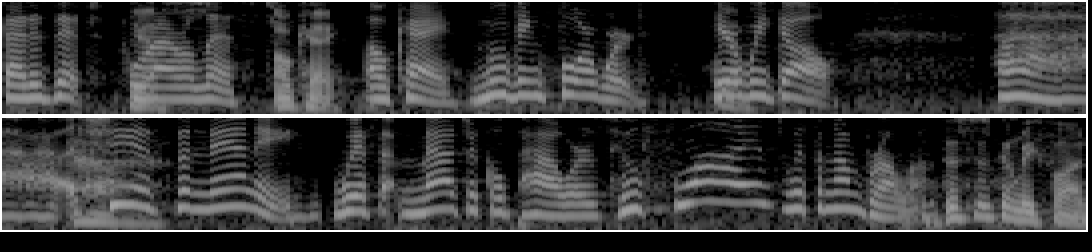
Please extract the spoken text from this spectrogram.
That is it for Yes. our list. Okay. Okay, moving forward. Here we go. Ah, she is the nanny with magical powers who flies with an umbrella. This is going to be fun.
